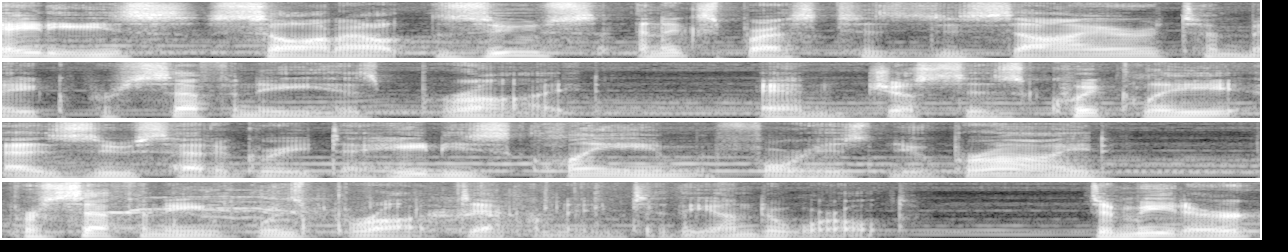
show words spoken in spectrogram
Hades sought out Zeus and expressed his desire to make Persephone his bride. And just as quickly as Zeus had agreed to Hades' claim for his new bride, Persephone was brought down into the underworld. Demeter,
